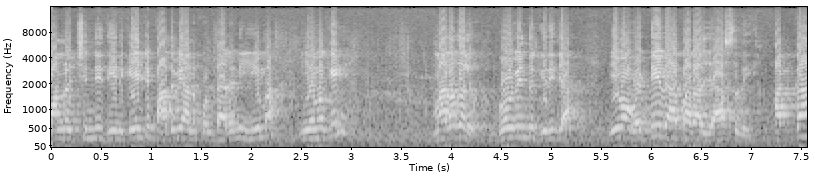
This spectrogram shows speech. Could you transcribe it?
మొన్న వచ్చింది దీనికి ఏంటి పదవి అనుకుంటారని ఈమె ఈమెకి మరదలు గోవింద్ గిరిజ. ఈమె వడ్డీ వ్యాపారాలు చేస్తుంది. పక్కా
